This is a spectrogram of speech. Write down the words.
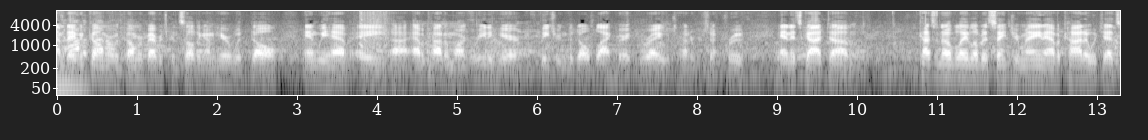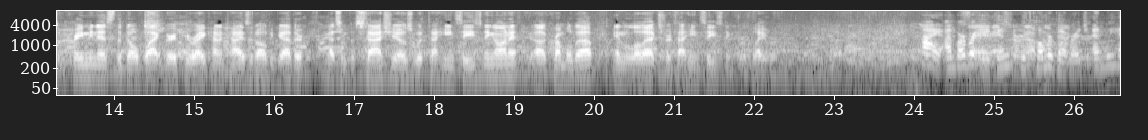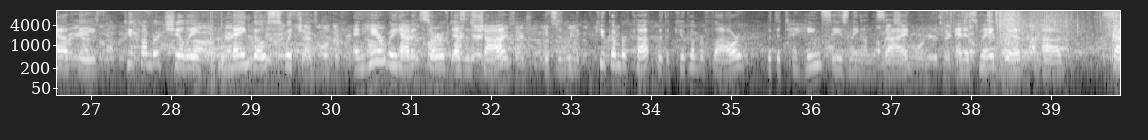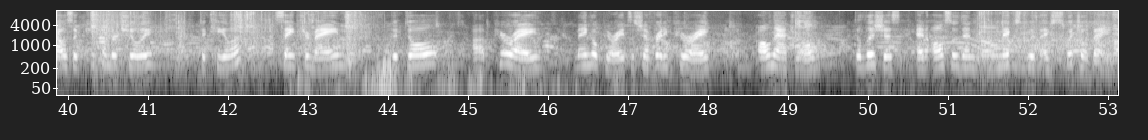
I'm David Commer with Commer Beverage Consulting. I'm here with Dole, and we have a uh, avocado margarita here featuring the Dole Blackberry Puree, which is 100% fruit, and it's got um, Casa a little bit of Saint Germain avocado, which adds some creaminess. The Dole Blackberry Puree kind of ties it all together. Got some pistachios with Tajín seasoning on it, uh, crumbled up, and a little extra Tajín seasoning for flavor. Hi, I'm Barbara Aiken with Commer Beverage, and we have the cucumber chili mango switchel. And here we have it served as a shot. It's in a cucumber cup with a cucumber flower with the Tajín seasoning on the side, and it's made with uh, Sauza cucumber chili, tequila, Saint Germain, the Dole uh, puree, mango puree. It's a chef ready puree, all natural, delicious, and also then mixed with a switchel base.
